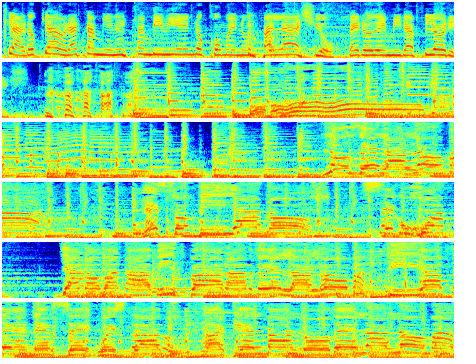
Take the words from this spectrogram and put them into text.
Claro que ahora también están viviendo como en un palacio, pero de Miraflores. Los esos villanos, según Juan, ya no van a disparar de la loma ni a tener secuestrados. Aquel malo de la loma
